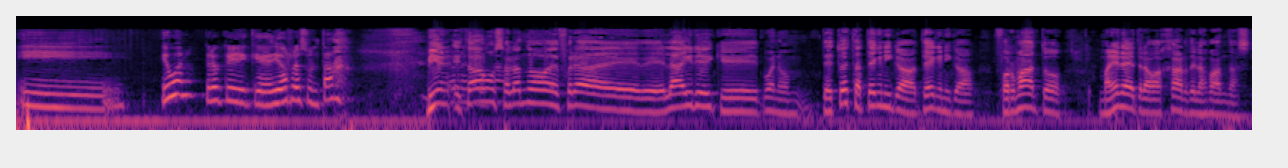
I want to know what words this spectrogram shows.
Y, y bueno, creo que, que dio resultado. Bien, estábamos hablando de fuera de- del aire que, bueno, de toda esta técnica, técnica, formato, manera de trabajar de las bandas.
